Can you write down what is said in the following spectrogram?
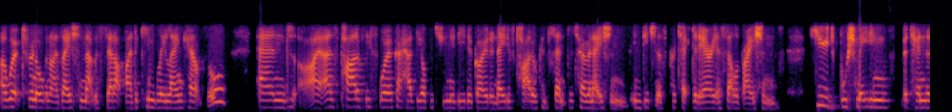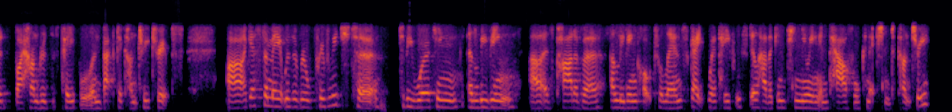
I worked for an organisation that was set up by the Kimberley Land Council, and I, as part of this work, I had the opportunity to go to native title consent determinations, Indigenous protected area celebrations, huge bush meetings attended by hundreds of people, and back to country trips. Uh, I guess for me, it was a real privilege to to be working and living uh, as part of a, a living cultural landscape where people still have a continuing and powerful connection to country.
